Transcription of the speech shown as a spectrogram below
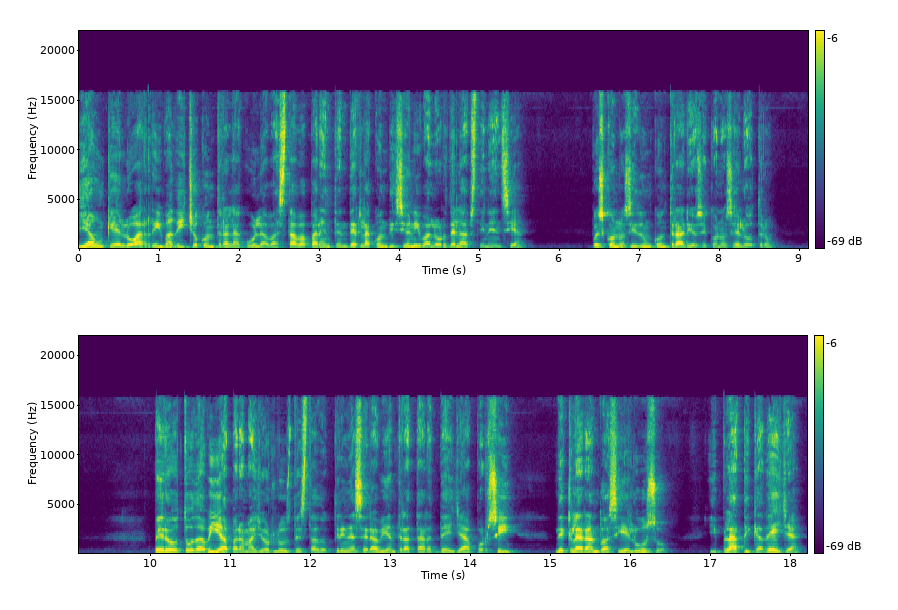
Y aunque lo arriba dicho contra la gula bastaba para entender la condición y valor de la abstinencia, pues conocido un contrario se conoce el otro, pero todavía para mayor luz de esta doctrina será bien tratar de ella por sí, declarando así el uso y plática de ella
